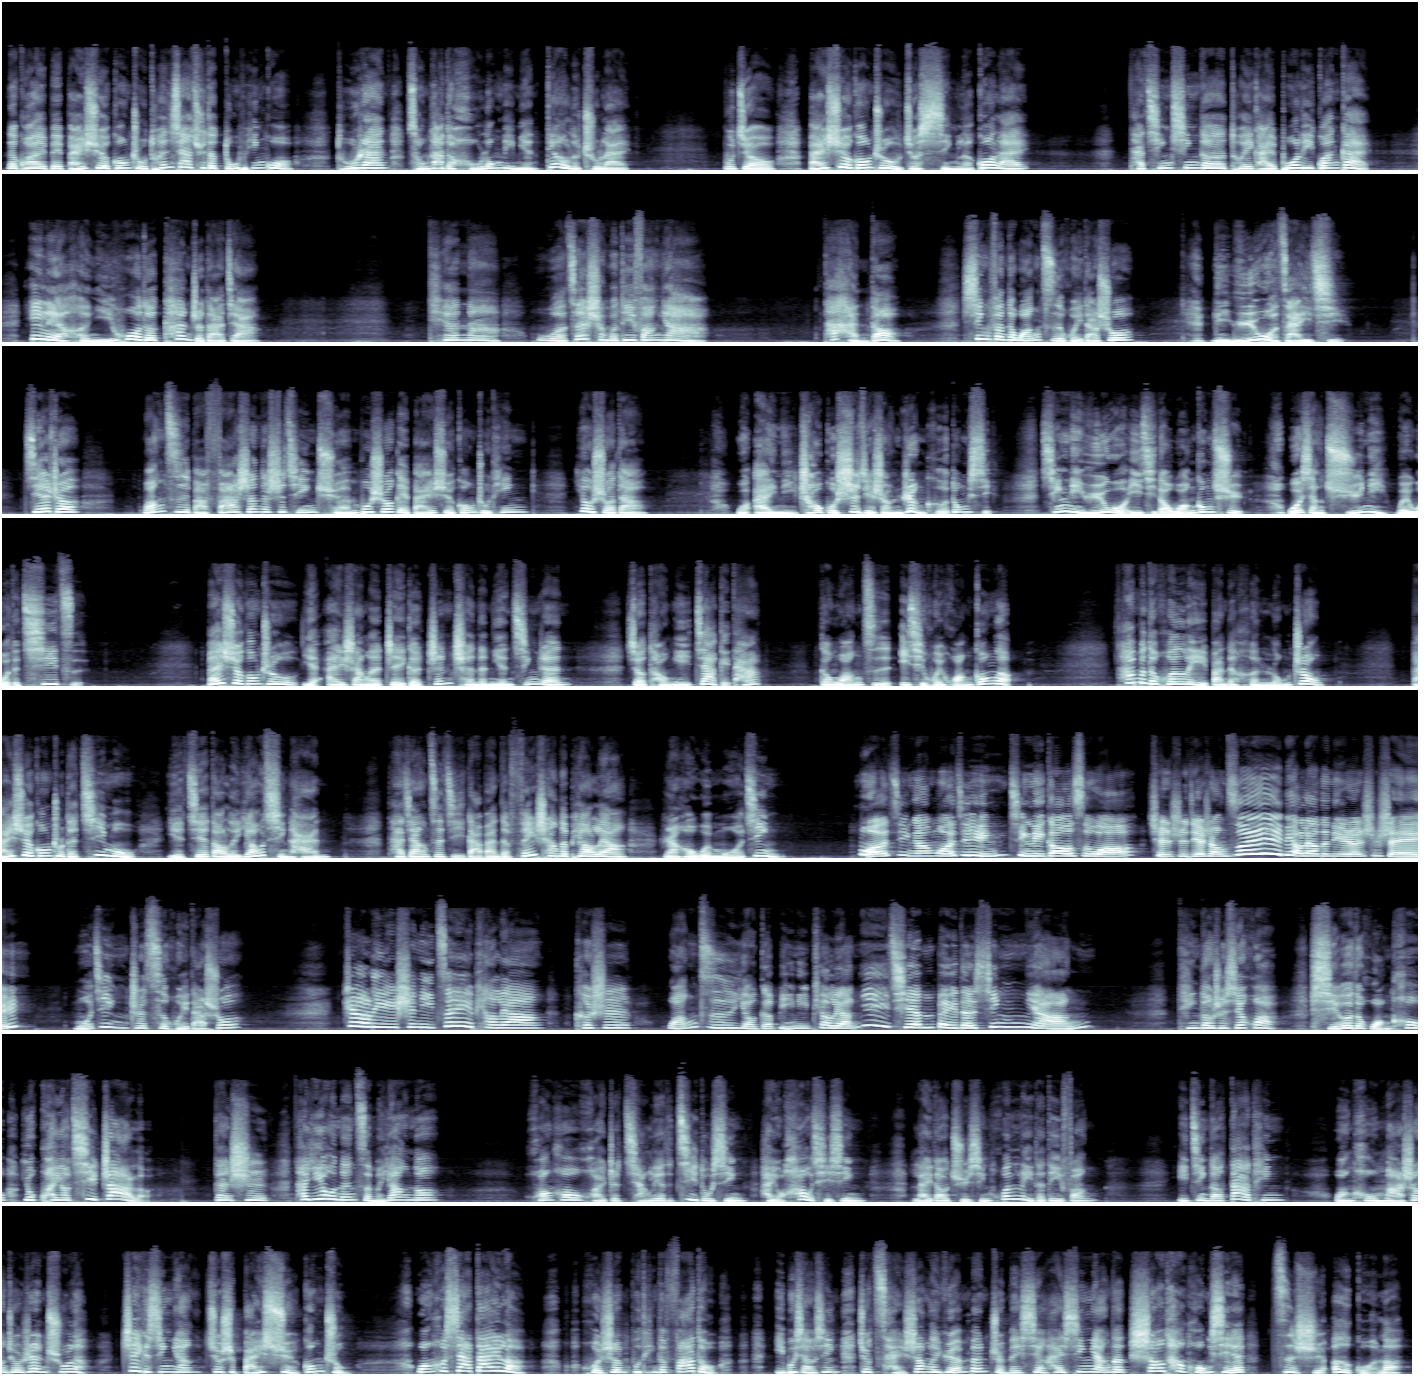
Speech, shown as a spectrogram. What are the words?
那块被白雪公主吞下去的毒苹果突然从她的喉咙里面掉了出来。不久，白雪公主就醒了过来，她轻轻地推开玻璃棺盖，一脸很疑惑地看着大家。天哪，我在什么地方呀？她喊道。兴奋的王子回答说：“你与我在一起。”接着，王子把发生的事情全部说给白雪公主听，又说道：“我爱你超过世界上任何东西，请你与我一起到王宫去，我想娶你为我的妻子。”白雪公主也爱上了这个真诚的年轻人，就同意嫁给他，跟王子一起回皇宫了。他们的婚礼办得很隆重，白雪公主的继母也接到了邀请函。她将自己打扮得非常的漂亮，然后问魔镜：“魔镜啊，魔镜，请你告诉我，全世界上最漂亮的女人是谁？”魔镜这次回答说：“这里是你最漂亮，可是王子有个比你漂亮一千倍的新娘。”听到这些话，邪恶的皇后又快要气炸了。但是她又能怎么样呢？皇后怀着强烈的嫉妒心，还有好奇心，来到举行婚礼的地方。一进到大厅，王后马上就认出了这个新娘就是白雪公主。王后吓呆了，浑身不停地发抖，一不小心就踩上了原本准备陷害新娘的烧烫红鞋。自食恶果了。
